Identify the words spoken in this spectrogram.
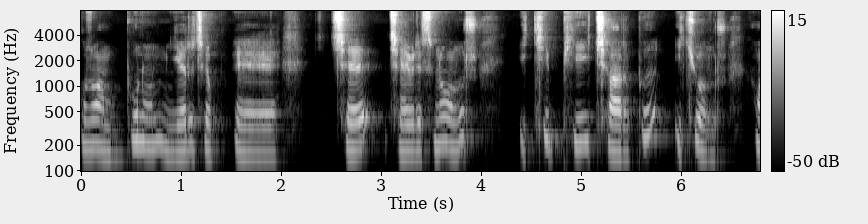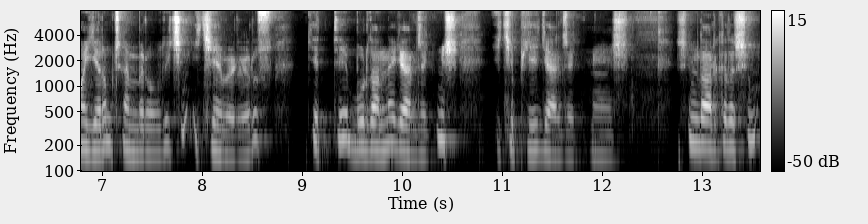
O zaman bunun yarı çap e, çevresi ne olur? 2 pi çarpı 2 olur. Ama yarım çember olduğu için 2'ye bölüyoruz. Gitti. Buradan ne gelecekmiş? 2 pi gelecekmiş. Şimdi arkadaşım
